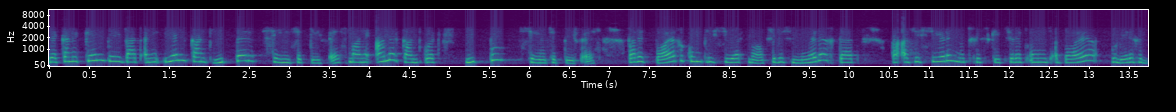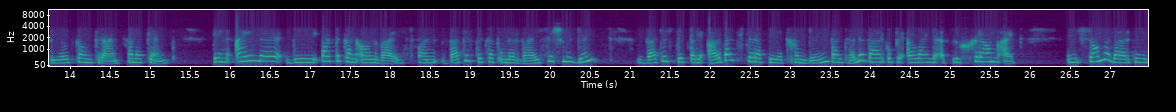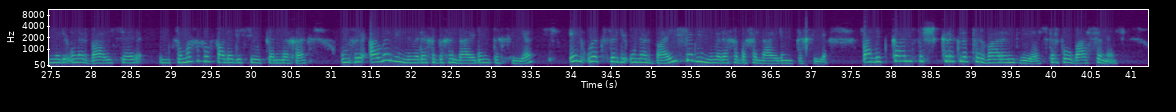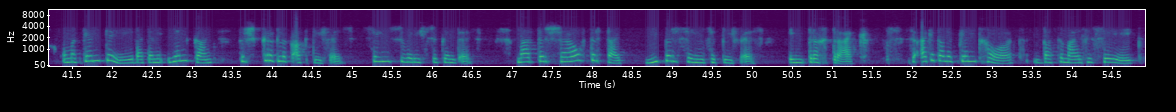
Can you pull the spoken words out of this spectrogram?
jy kan 'n kind hê wat aan die een kant hypersensitief is, maar aan die ander kant ook hyposensitief is, wat dit baie gekompliseerd maak. So dis nodig dat 'n assessering moet geskied sodat ons 'n baie volledige beeld kan kry van 'n kind. ten einde die pad te kan aanwys van wat is dit wat onderwysers moet doen? Wat is dit wat die arbeidsterapeut gaan doen want hulle werk op die ou einde 'n program uit in samewerking met die onderwyser in sommige gevalle die sielkundige om vir die ouer die nodige begeleiding te gee en ook vir die onderwyser die nodige begeleiding te gee want dit kan verskriklik verwarrend wees vir volwassenes om 'n kind te hê wat aan die een kant verskriklik aktief is sensories soekend is, maar terselfdertyd hypersensitief is en terugtrek. So ek het al 'n kind gehad wat vir my gesê het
